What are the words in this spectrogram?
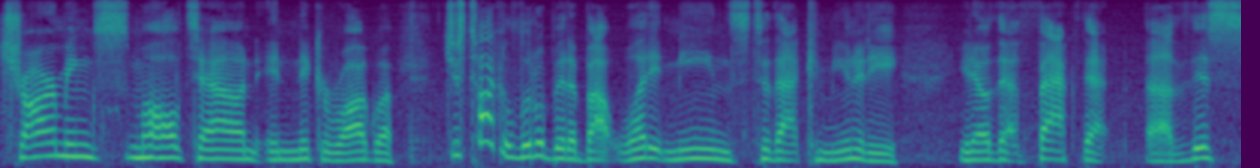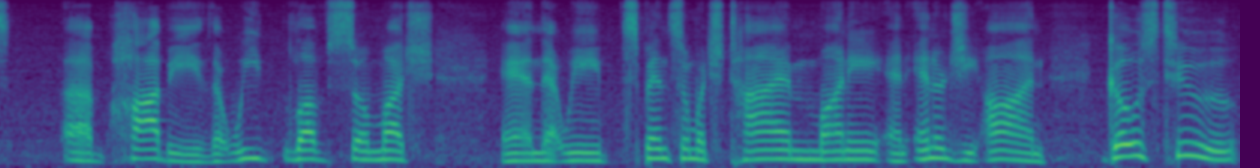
charming small town in Nicaragua. Just talk a little bit about what it means to that community. You know that fact that uh, this uh, hobby that we love so much and that we spend so much time, money, and energy on goes to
